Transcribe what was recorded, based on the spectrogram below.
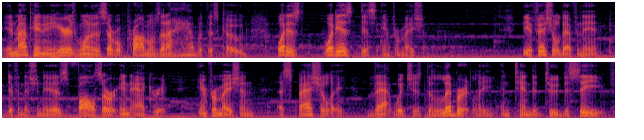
in my opinion, here is one of the several problems that I have with this code. What is what is disinformation? The official defini- definition is false or inaccurate information, especially that which is deliberately intended to deceive.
